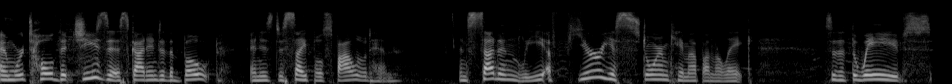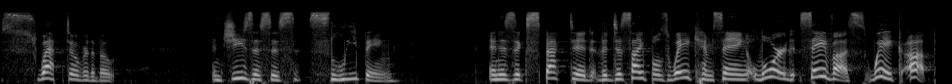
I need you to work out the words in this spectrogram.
And we're told that Jesus got into the boat and his disciples followed him. And suddenly, a furious storm came up on the lake so that the waves swept over the boat. And Jesus is sleeping and is expected. The disciples wake him, saying, Lord, save us, wake up.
